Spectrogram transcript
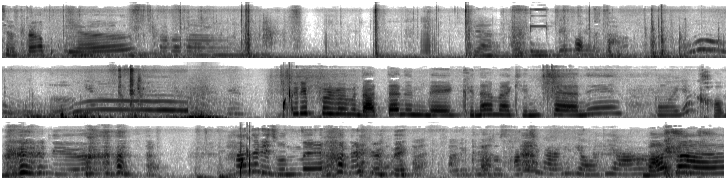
오벤츠로 들어가 볼게요. 빠바밤. 미안, 나좀 뜨겁다. 트리플룸은 낫다는데 그나마 괜찮은 거야? 검뷰. 하늘이 좋네, 하늘이네. 우리 그래도 4층 아닌 게 어디야? 맞아.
